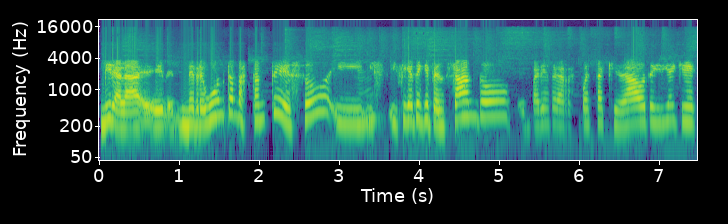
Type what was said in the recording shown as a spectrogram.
Mira, la, eh, me preguntan bastante eso y, fíjate que pensando en varias de las respuestas que he dado, te diría que,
